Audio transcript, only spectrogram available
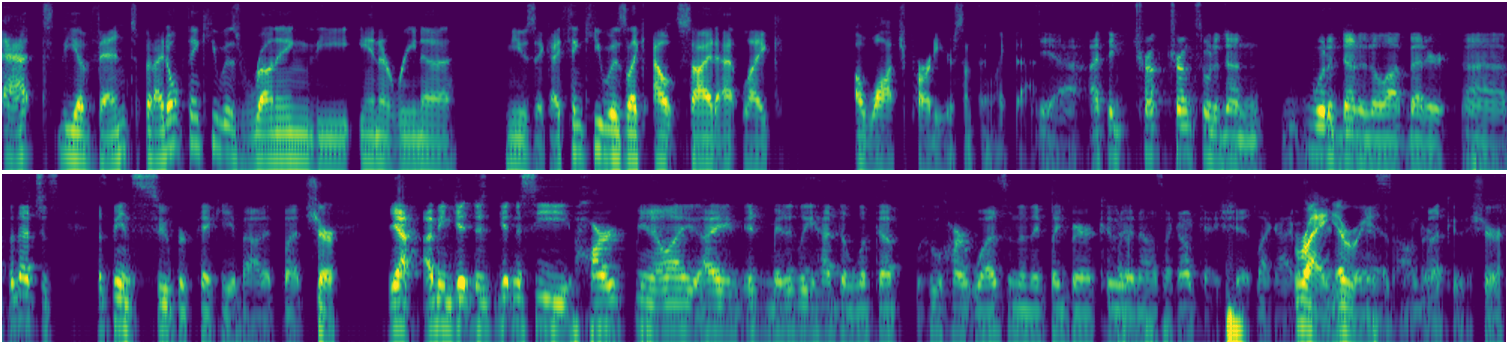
at the event, but I don't think he was running the in arena music. I think he was like outside at like a watch party or something like that. Yeah, I think Trunk, Trunks would have done would have done it a lot better. Uh, but that's just that's being super picky about it. But Sure. yeah, I mean, getting to, getting to see Hart, you know, I, I admittedly had to look up who Hart was, and then they played Barracuda, and I was like, okay, shit, like I Right. Everybody song, but Barracuda, sure.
